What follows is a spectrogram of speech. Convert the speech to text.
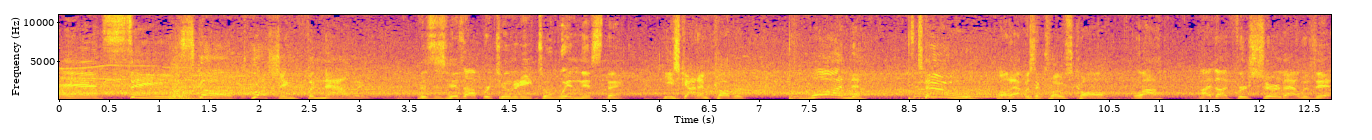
And see, skull-crushing finale. This is his opportunity to win this thing. He's got him covered. One, two. Well, that was a close call. Wow, I thought for sure that was it.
